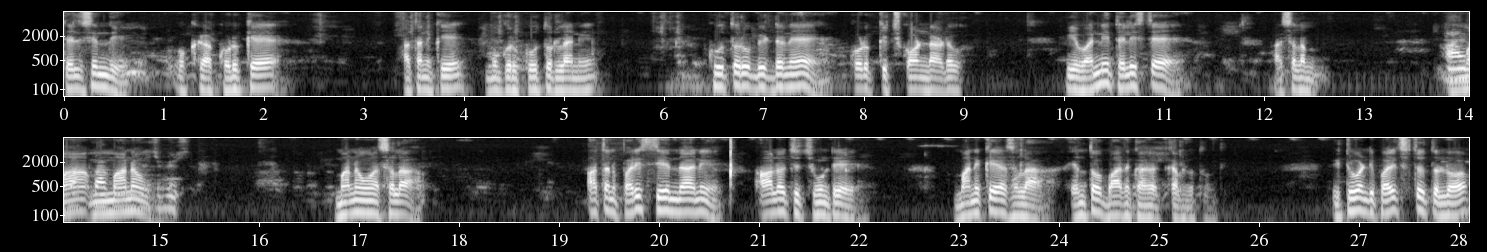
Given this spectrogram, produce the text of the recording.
తెలిసింది ఒక కొడుకే అతనికి ముగ్గురు కూతుర్లని. కూతురు బిడ్డనే కొడుక్కిచ్చుకొన్నాడు ఇవన్నీ తెలిస్తే అసలు మా మనం మనం అసలు అతని పరిస్థితి ఏందా అని ఆలోచించుకుంటే మనకే అసలు ఎంతో బాధ కలుగుతుంది. ఇటువంటి పరిస్థితుల్లో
